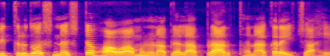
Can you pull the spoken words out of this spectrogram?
पितृदोष नष्ट व्हावा म्हणून आपल्याला प्रार्थना करायची आहे.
